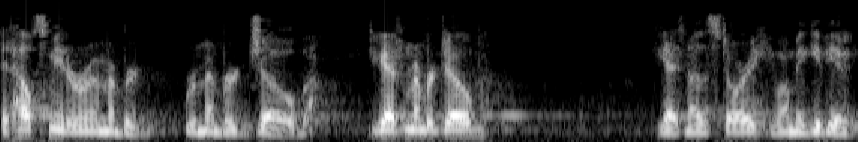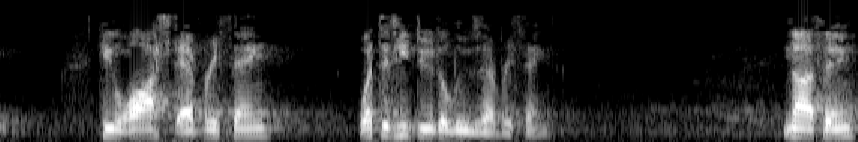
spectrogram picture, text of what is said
it helps me to remember remember Job. Do you guys remember Job? You guys know the story? You want me to give you a, he lost everything. What did he do to lose everything? Nothing,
